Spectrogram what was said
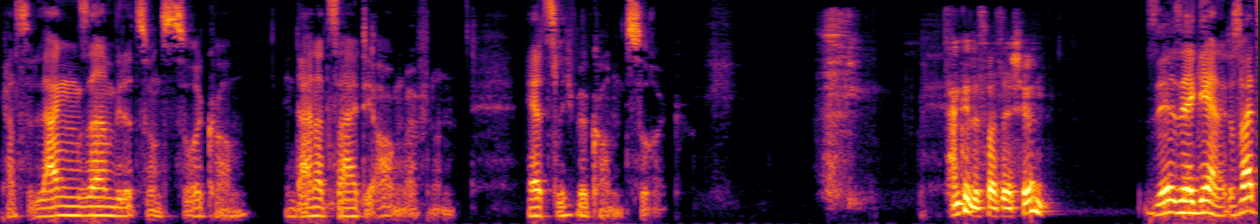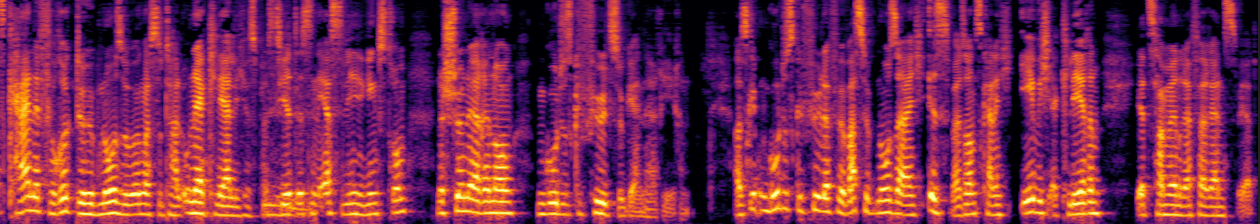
kannst du langsam wieder zu uns zurückkommen, in deiner Zeit die Augen öffnen. Herzlich willkommen zurück. Danke, das war sehr schön. Sehr, sehr gerne. Das war jetzt keine verrückte Hypnose, wo irgendwas total Unerklärliches passiert mhm. ist. In erster Linie ging es darum, eine schöne Erinnerung, ein gutes Gefühl zu generieren. Also es gibt ein gutes Gefühl dafür, was Hypnose eigentlich ist, weil sonst kann ich ewig erklären, jetzt haben wir einen Referenzwert.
